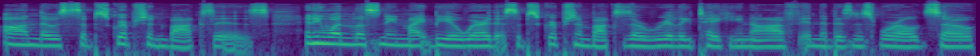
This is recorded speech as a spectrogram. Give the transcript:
on those subscription boxes. Anyone listening might be aware that subscription boxes are really taking off in the business world. So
